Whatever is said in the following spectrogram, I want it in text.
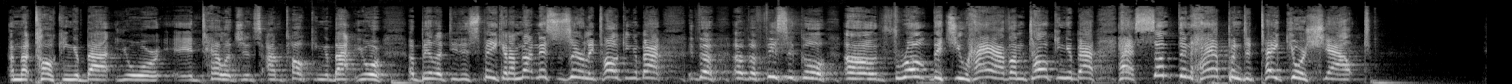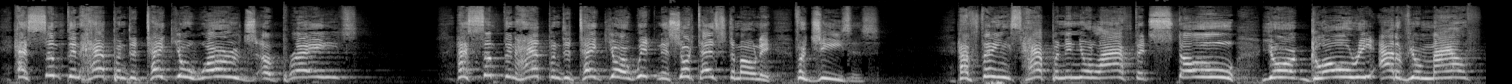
I'm not talking about your intelligence. I'm talking about your ability to speak. And I'm not necessarily talking about the, uh, the physical uh, throat that you have. I'm talking about has something happened to take your shout? Has something happened to take your words of praise? Has something happened to take your witness, your testimony for Jesus? Have things happened in your life that stole your glory out of your mouth?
